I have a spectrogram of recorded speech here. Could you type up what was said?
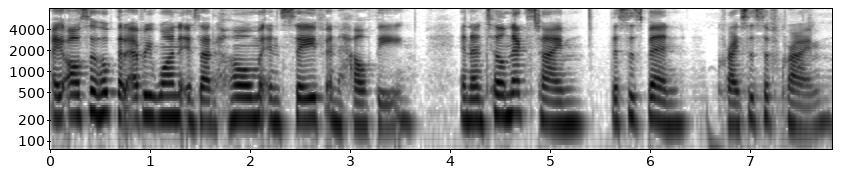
I also hope that everyone is at home and safe and healthy. And until next time, this has been Crisis of Crime.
